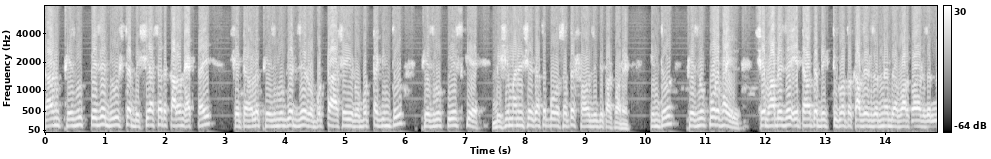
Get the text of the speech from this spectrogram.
কারণ ফেসবুক পেজে ভিউজটা বেশি আসার কারণ একটাই, সেটা হলো ফেসবুকের যে রোবটটা আসে এই রোবটটা কিন্তু ফেসবুক পেজকে বেশি মানুষের কাছে পৌঁছাতে সহযোগিতা করে। কিন্তু ফেসবুক প্রোফাইল সে ভাবে যে এটা হয়তো ব্যক্তিগত কাজের জন্য, ব্যবহার করার জন্য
